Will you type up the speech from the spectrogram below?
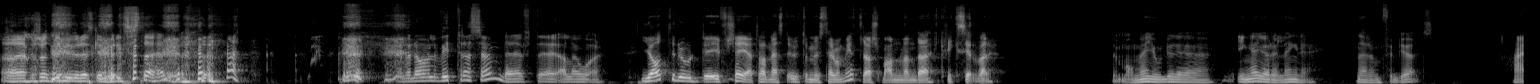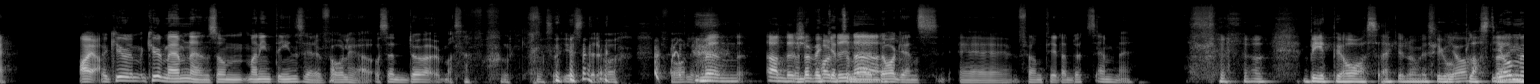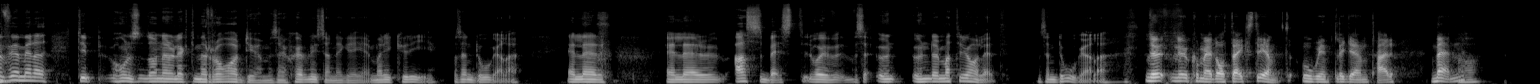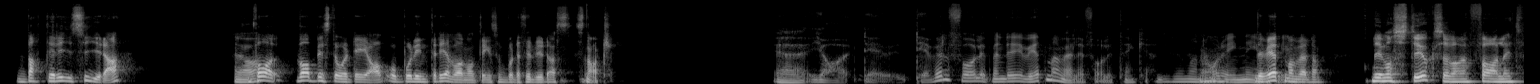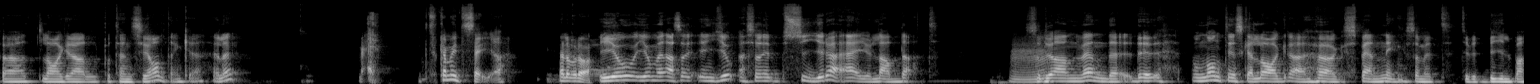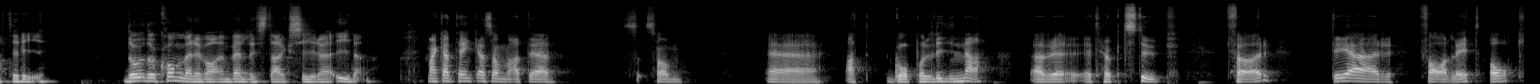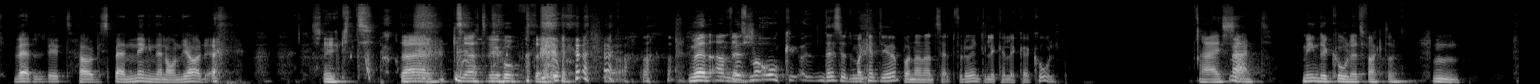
Ja, jag förstår inte hur det ska brista heller. Ja, men de har väl vittrat sönder efter alla år. Jag trodde i och för sig att det var mest utomhustermometrar som använde kvicksilver. Många gjorde det, inga gör det längre, när de förbjöds. Nej. Ah, Det ja. är kul, kul med ämnen som man inte inser är farliga och sen dör massa folk. Och så, just det, det var farligt. Men Anders, Undrar har vilket som är dina dagens eh, framtida dödsämne. BPA säkert om vi ska gå Ja, plastvägen? ja, men för jag menar, typ hon som- när de lekte med radium och så här självlysande grejer, Marie Curie, och sen dog alla. Eller, eller asbest, det var ju så här, un, undermaterialet, och sen dog alla. Nu, nu kommer jag låta extremt ointelligent här. Men Ja. batterisyra, Ja. vad, vad består det av? Och borde inte det vara någonting som borde förbjudas snart? Eh, ja, det, det är väl farligt, men det vet man väl är farligt, tänker jag. Man har det inne i Det vet man väl. Det måste ju också vara farligt för att lagra all potential, tänker jag. Eller? Så kan man ju inte säga. Eller vadå? Jo, jo men alltså, en, alltså syra är ju laddat. Så du använder, det, om någonting ska lagra hög spänning som ett, typ ett bilbatteri, då, då kommer det vara en väldigt stark syra i den. Man kan tänka som att det är som eh, att gå på lina över ett högt stup. För det är farligt och väldigt hög spänning när någon gör det. Snyggt. Där knöt vi ihop det. Men Anders, Plus, man, och dessutom, man kan inte göra på något annat sätt, för då är det inte lika, lika coolt. nej sant. Mindre coolhetsfaktor. Mm.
